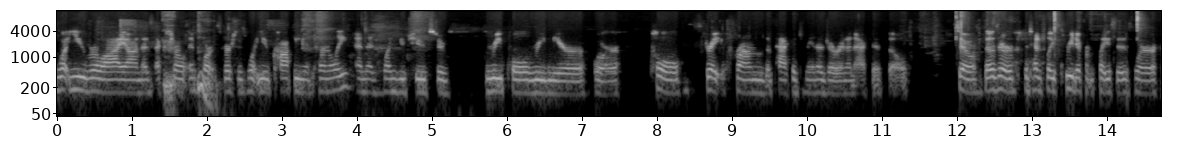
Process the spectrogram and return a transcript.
what you rely on as hmm. external imports versus what you copy internally, and then when you choose to repull, remirror, or pull straight from the package manager in an active build. So those are potentially three different places where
